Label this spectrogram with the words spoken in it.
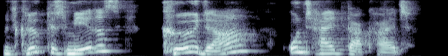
Mit Glück des Meeres, Köder und Haltbarkeit.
